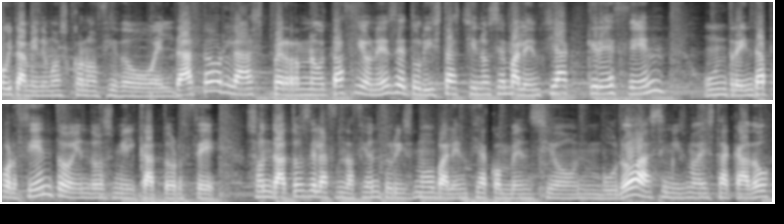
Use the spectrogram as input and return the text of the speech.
Hoy también hemos conocido el dato, las pernotaciones de turistas chinos en Valencia crecen un 30% en 2014. Son datos de la Fundación Turismo Valencia Convention Bureau. Asimismo ha destacado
